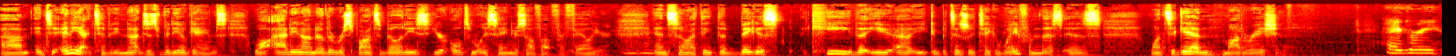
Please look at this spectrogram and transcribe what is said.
um, into any activity, not just video games, while adding on other responsibilities, you're ultimately setting yourself up for failure. Mm-hmm. And so I think the biggest key that you uh, you could potentially take away from this is, once again, moderation. I agree.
